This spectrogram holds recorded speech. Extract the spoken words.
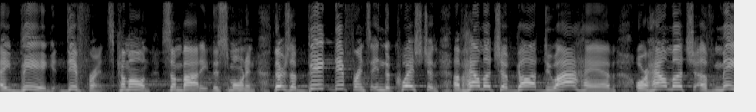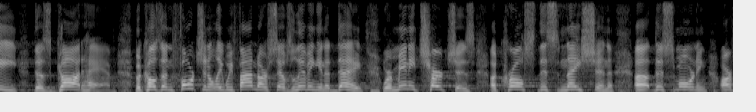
a big difference. Come on, somebody, this morning. There's a big difference in the question of how much of God do I have or how much of me does God have. Because unfortunately, we find ourselves living in a day where many churches across this nation uh, this morning are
